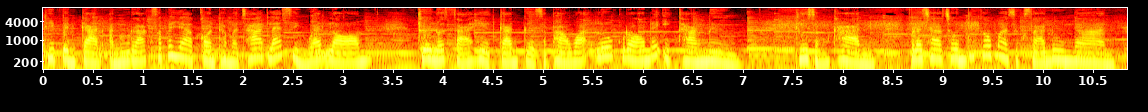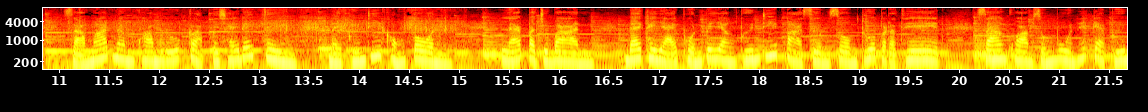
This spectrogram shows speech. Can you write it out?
ที่เป็นการอนุรักษ์ทรัพยากรธรรมชาติและสิ่งแวดล้อม ช่วยลดสาเหตุการเกิดสภาวะโลกร้อนได้อีกทางหนึ่ง ที่สำคัญ ประชาชนที่เข้ามาศึกษาดูงาน สามารถนำความรู้กลับไปใช้ได้จริง ในพื้นที่ของตน และปัจจุบัน ได้ขยายผลไปยังพื้นที่ป่าเสื่อมโทรมทั่วประเทศ สร้างความสมบูรณ์ให้แก่พื้น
